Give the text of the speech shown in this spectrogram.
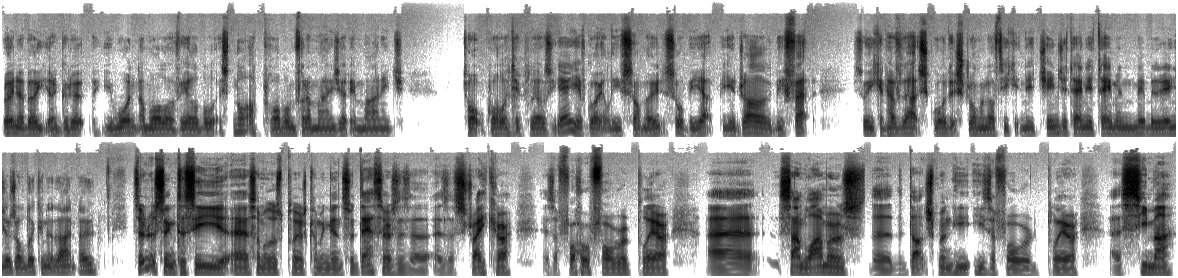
round about your group, you want them all available. It's not a problem for a manager to manage top quality mm-hmm. players. Yeah, you've got to leave some out, so be it. But you'd rather be fit so you can have that squad that's strong enough you can change it any time and maybe the Rangers are looking at that now. It's interesting to see uh, some of those players coming in. So Dessers is a is a striker, is a forward forward player. Uh, Sam Lammers, the the Dutchman, he, he's a forward player. Uh, Sima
